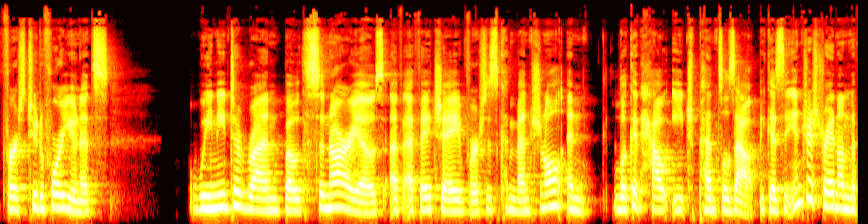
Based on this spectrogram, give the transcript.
first two to four units, we need to run both scenarios of FHA versus conventional and look at how each pencils out because the interest rate on the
